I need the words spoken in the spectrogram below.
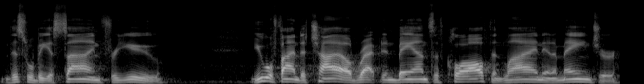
This will be a sign for you. You will find a child wrapped in bands of cloth and lying in a manger.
